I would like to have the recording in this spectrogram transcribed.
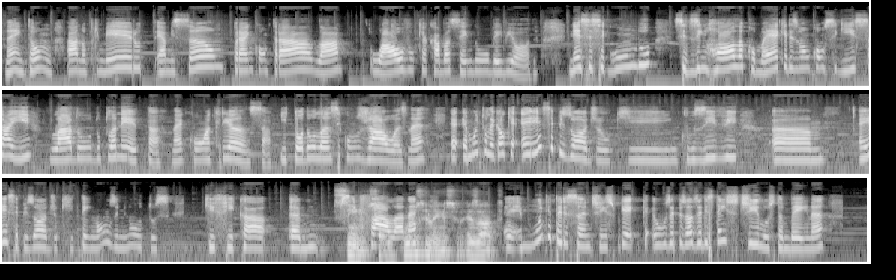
Né? Então, ah, no primeiro é a missão para encontrar lá o alvo que acaba sendo o Baby Yoda. Nesse segundo, se desenrola como é que eles vão conseguir sair lá do, do planeta, né, com a criança. E todo o lance com os Jawas, né. É, é muito legal que é esse episódio que, inclusive, um, é esse episódio que tem 11 minutos que fica é, Sim, fala, né? silêncio, exato. É, é, muito interessante isso, porque os episódios eles têm estilos também, né?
